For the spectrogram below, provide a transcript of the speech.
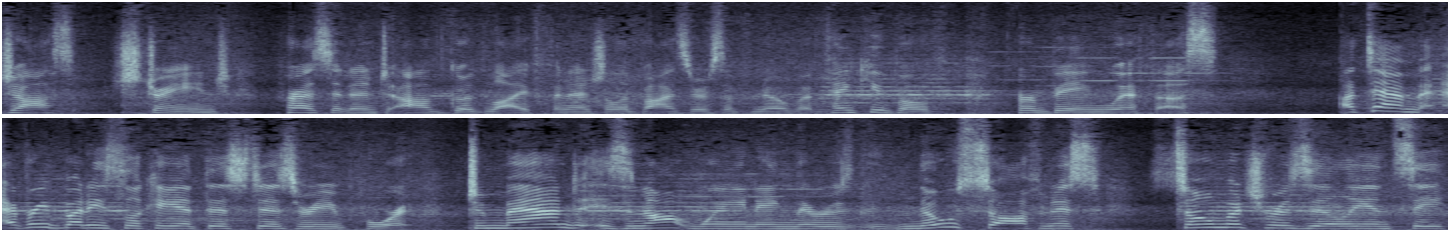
Josh Strange, president of Good Life Financial Advisors of Nova. Thank you both for being with us. Hatem, everybody's looking at this Disney report. Demand is not waning. There is no softness so much resiliency.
